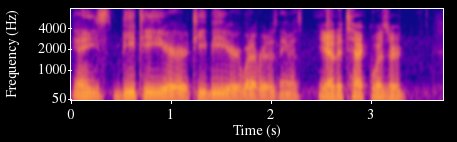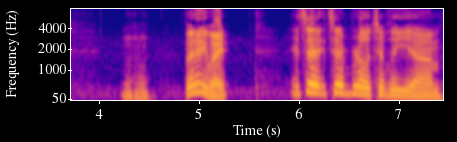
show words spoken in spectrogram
Yeah, he's BT or TB or whatever his name is. Yeah, the tech wizard. Mhm. But anyway, it's a it's a relatively um,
